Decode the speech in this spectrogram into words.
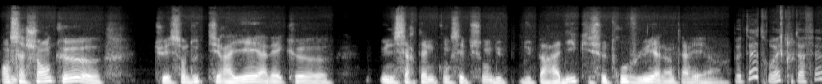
En sachant que euh, tu es sans doute tiraillé avec euh, une certaine conception du, du paradis qui se trouve, lui, à l'intérieur. Peut-être, ouais, tout à fait.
